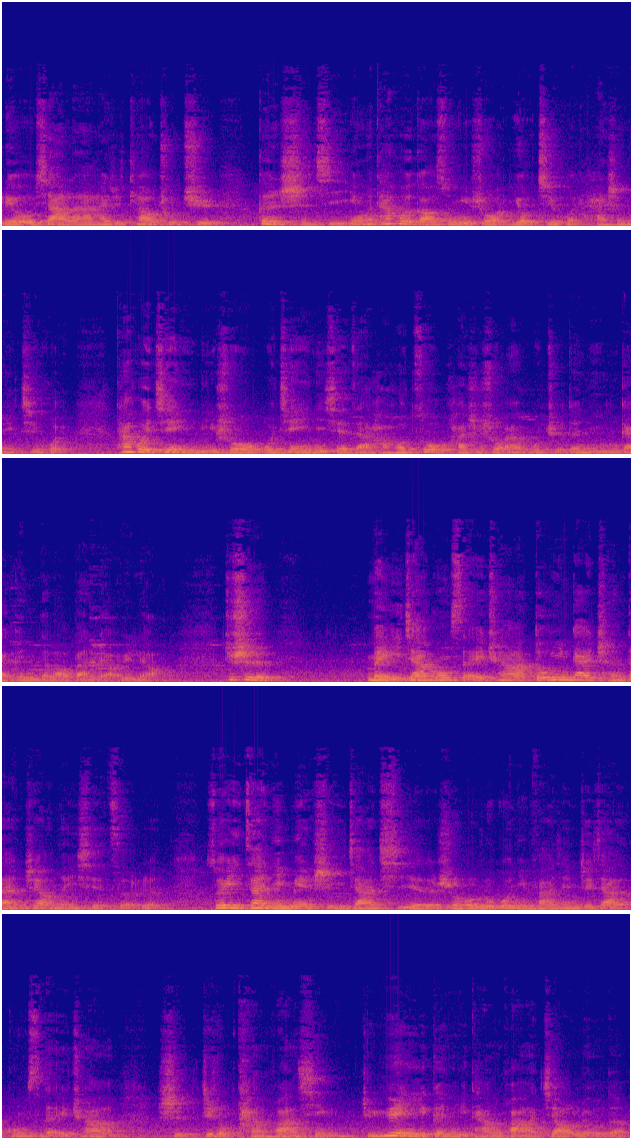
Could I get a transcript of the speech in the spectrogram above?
留下来还是跳出去更实际，因为他会告诉你说有机会还是没机会。他会建议你说，我建议你现在好好做，还是说，哎，我觉得你应该跟你的老板聊一聊。就是每一家公司 HR 都应该承担这样的一些责任。所以在你面试一家企业的时候，如果你发现这家公司的 HR 是这种谈话型，就愿意跟你谈话交流的，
